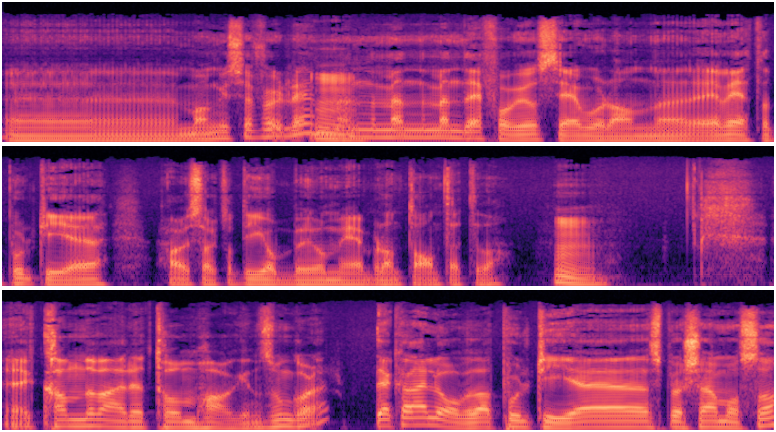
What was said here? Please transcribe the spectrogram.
uh, mange, selvfølgelig. Mm. Men, men, men, det får vi jo se hvordan Jeg vet at politiet har jo sagt at de jobber jo med annet dette, da. Mm. Eh, kan det være Tom Hagen som går der? Det kan jeg love deg at politiet spør seg om også.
